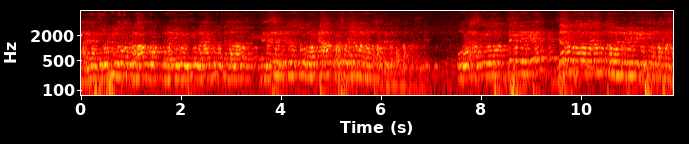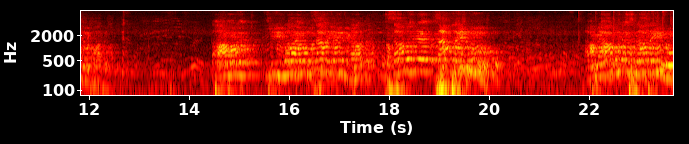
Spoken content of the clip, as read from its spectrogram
अगला जो भी लोग विभाग को बनाए हुए इसको बना के लोग चलाओ जैसे मेरे सो भोटाल पर सो जमा हम कर देते हैं अपना पर्ची वो आगे वो चेक करेंगे जब हम तब हम मिलेंगे कि अपना पर्ची लिखवा दे तो हम हम युवा है उत्साह नहीं दिखा तो सब लोग के साथ नहीं हूँ। अब आप लोग सुना नहीं हूँ।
